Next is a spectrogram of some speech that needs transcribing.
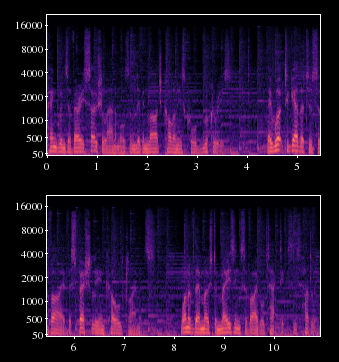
Penguins are very social animals and live in large colonies called rookeries. They work together to survive, especially in cold climates. One of their most amazing survival tactics is huddling.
